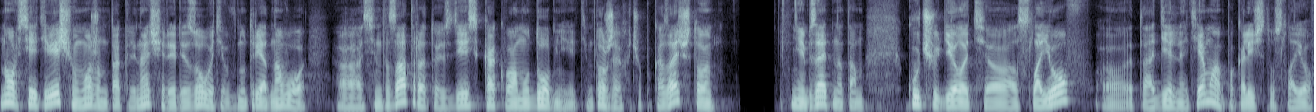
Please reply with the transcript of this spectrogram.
но все эти вещи мы можем так или иначе реализовывать и внутри одного э, синтезатора, то есть здесь как вам удобнее. Этим тоже я хочу показать, что не обязательно там кучу делать э, слоев, э, это отдельная тема по количеству слоев.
